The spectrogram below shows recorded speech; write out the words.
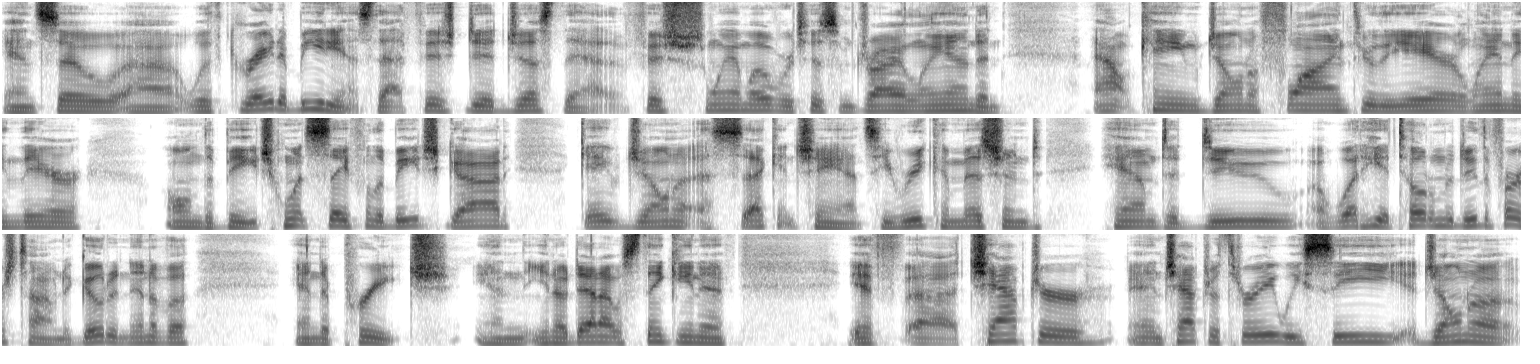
And so, uh, with great obedience, that fish did just that. The fish swam over to some dry land, and out came Jonah flying through the air, landing there on the beach. Once safe on the beach, God gave Jonah a second chance. He recommissioned him to do uh, what he had told him to do the first time, to go to Nineveh and to preach. And you know, Dad, I was thinking if if uh, chapter in chapter three we see Jonah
